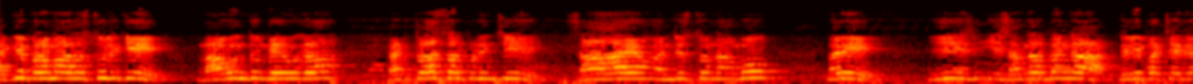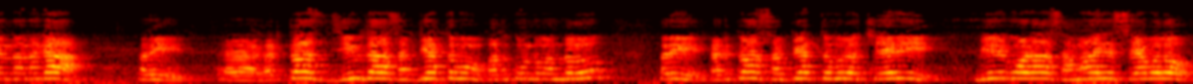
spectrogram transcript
అగ్ని ప్రమాదస్తులకి మా వంతు మేముగా రెడ్ క్రాస్ తరపు నుంచి సహాయం అందిస్తున్నాము. మరి ఈ ఈ సందర్భంగా తెలియపరిచేది ఏంటనగా మరి రెడ్ క్రాస్ జీవిత సభ్యత్వము పదకొండు వందలు. మరి రెడ్ క్రాస్ సభ్యత్వంలో చేరి మీరు కూడా సమాజ సేవలో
